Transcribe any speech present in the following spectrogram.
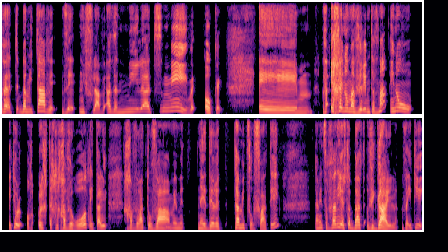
ואת במיטה, וזה נפלא, ואז אני לעצמי, ו... אוקיי. אה, ואיך היינו מעבירים את הזמן? היינו, הייתי הולכת איך לחברות, הייתה לי חברה טובה, נהדרת, תמי צרפתי. תמי צרפתי יש לה בת אביגיל, אז הייתי,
